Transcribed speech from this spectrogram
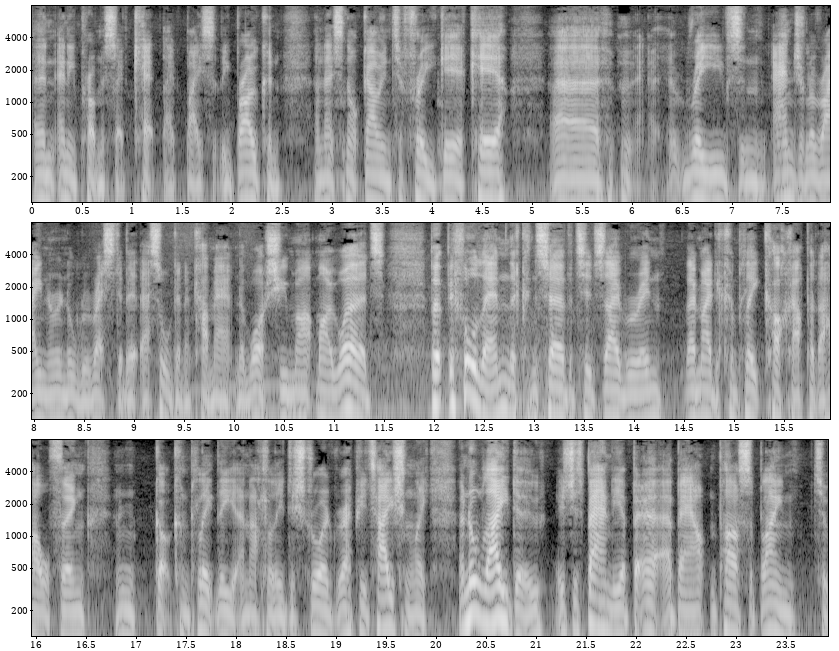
And any promise they've kept, they've basically broken. And that's not going to free gear care. Uh, Reeves and Angela Rayner and all the rest of it, that's all going to come out in the wash, you mark my words. But before them, the Conservatives they were in, they made a complete cock up of the whole thing and got completely and utterly destroyed reputationally. And all they do is just bandy uh, about and pass the blame to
